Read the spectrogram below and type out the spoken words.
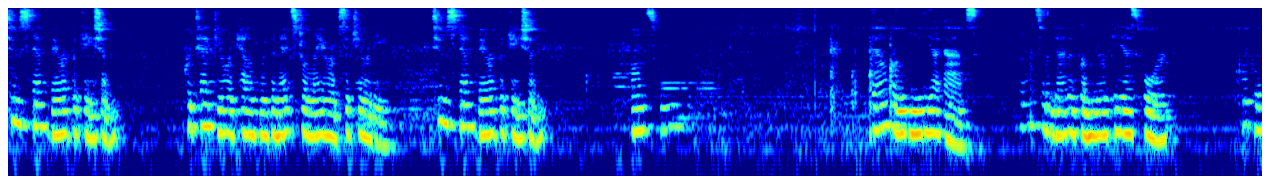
Two-step verification. Protect your account with an extra layer of security. Two-step verification. On screen. Download media apps. Transfer data from your PS4. Quickly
